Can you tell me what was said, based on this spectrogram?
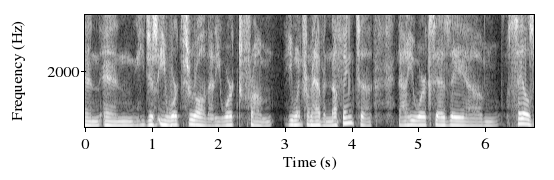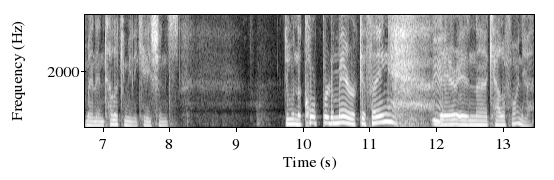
and and he just he worked through all that. He worked from he went from having nothing to now he works as a um, salesman in telecommunications, doing the corporate America thing Hmm. there in uh, California.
